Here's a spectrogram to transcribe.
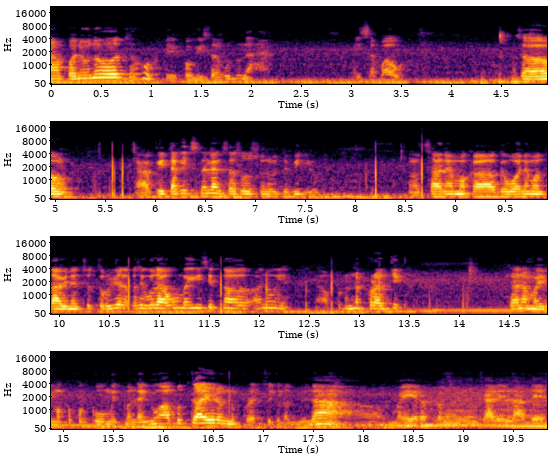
uh, panunod. Oh, eh, pawisan ko doon ah. May sabaw. So, uh, kita-kits na lang sa susunod na video. At sana makagawa naman tayo ng tutorial kasi wala akong maisip na ano eh, na, project. Sana may makapag-comment man lang. Yung abot kaya lang ng project lang yun na. Mahirap lang yung channel natin.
